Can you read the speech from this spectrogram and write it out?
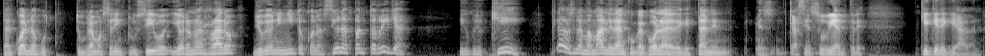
Tal cual nos acostumbramos a ser inclusivos. Y ahora no es raro. Yo veo niñitos con así unas pantorrillas Digo, ¿pero qué? Claro, si la mamá le dan Coca-Cola desde que están en, casi en su vientre, ¿qué quiere que hagan?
